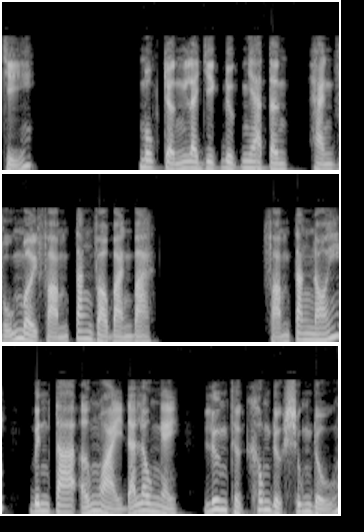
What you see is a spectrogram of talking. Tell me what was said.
chỉ. Một trận là diệt được nhà Tần, hạng vũ mời Phạm Tăng vào bàn bạc. Phạm Tăng nói, binh ta ở ngoài đã lâu ngày, lương thực không được sung đủ.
